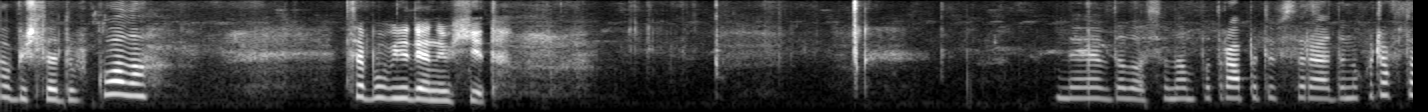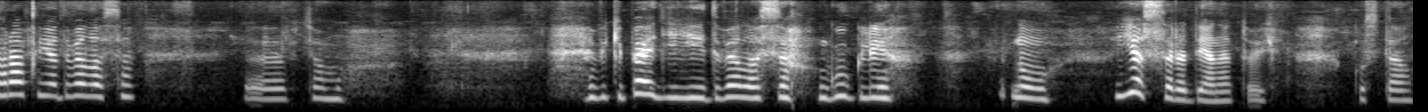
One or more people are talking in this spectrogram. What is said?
Обійшли довкола. Це був єдиний вхід. Не вдалося нам потрапити всередину. Хоча фотографії я дивилася е, в цьому Вікіпедії, дивилася в Гуглі. Ну, є зсередини той костел.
